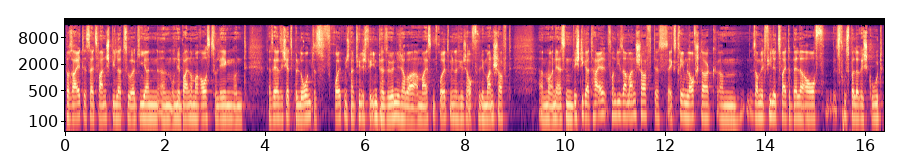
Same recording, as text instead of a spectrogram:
bereit ist, als Wandspieler zu agieren, ähm, um den Ball nochmal rauszulegen. Und dass er sich jetzt belohnt, das freut mich natürlich für ihn persönlich, aber am meisten freut es mich natürlich auch für die Mannschaft. Ähm, und er ist ein wichtiger Teil von dieser Mannschaft, er ist extrem laufstark, ähm, sammelt viele zweite Bälle auf, ist fußballerisch gut.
